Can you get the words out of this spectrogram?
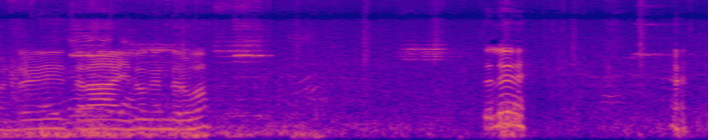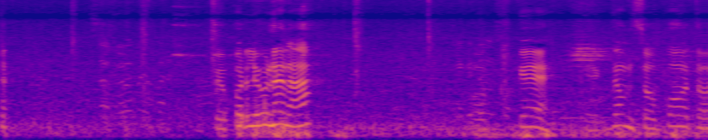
मंडळी चला इलो गंधर्व. चले. पेपर लिहून ना. ओके. एकदम सोपं होतो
